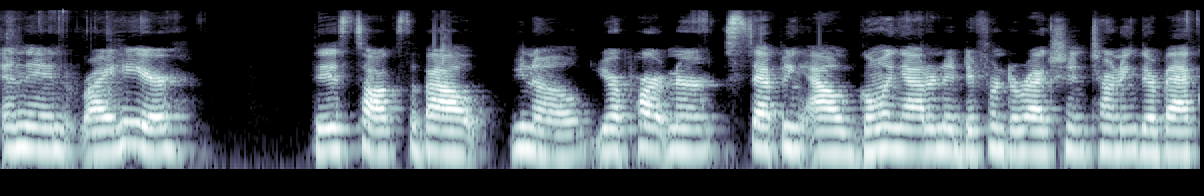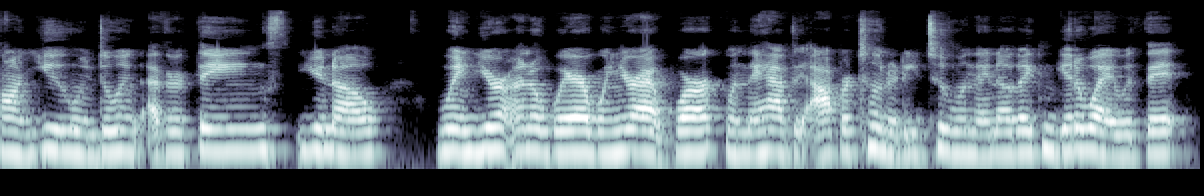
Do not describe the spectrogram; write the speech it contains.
And then right here, this talks about, you know, your partner stepping out, going out in a different direction, turning their back on you and doing other things, you know, when you're unaware, when you're at work, when they have the opportunity to, when they know they can get away with it,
